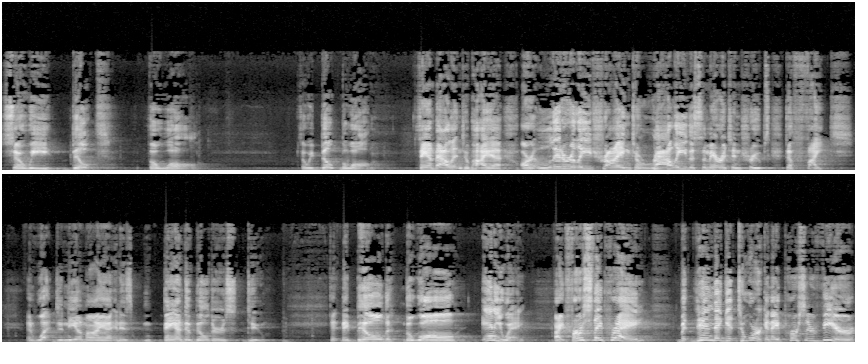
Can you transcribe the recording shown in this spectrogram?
So we built the wall. So we built the wall. Sanballat and Tobiah are literally trying to rally the Samaritan troops to fight. And what do Nehemiah and his band of builders do? They build the wall anyway. All right, first they pray, but then they get to work and they persevere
